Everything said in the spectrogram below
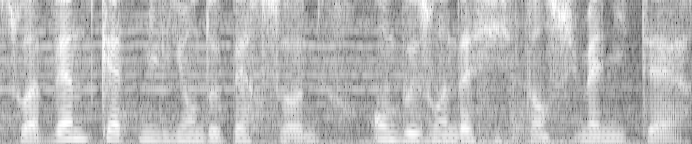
soit 24 millions de personnes, ont besoin d'assistance humanitaire.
